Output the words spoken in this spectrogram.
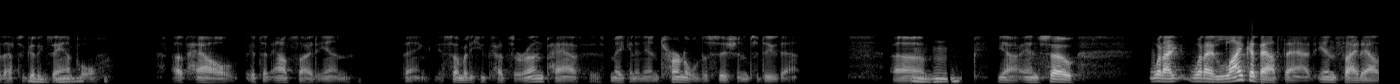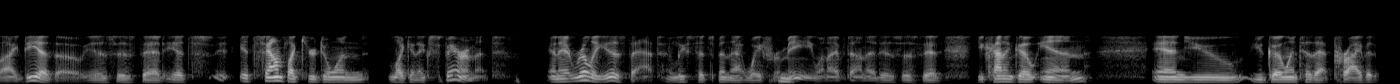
that's a good mm-hmm. example of how it's an outside in thing. Somebody who cuts their own path is making an internal decision to do that. Um, mm-hmm. Yeah, and so what I what I like about that inside out idea though is is that it's it sounds like you're doing like an experiment. And it really is that. At least it's been that way for me when I've done it. Is is that you kind of go in and you you go into that private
